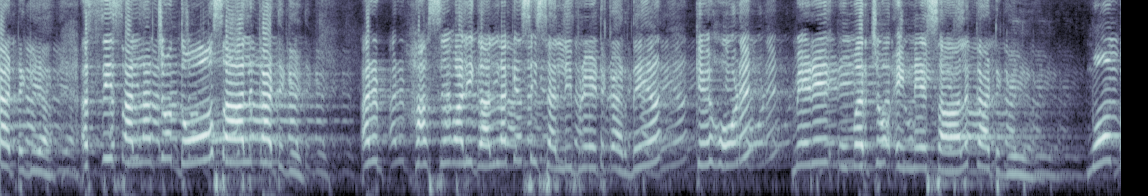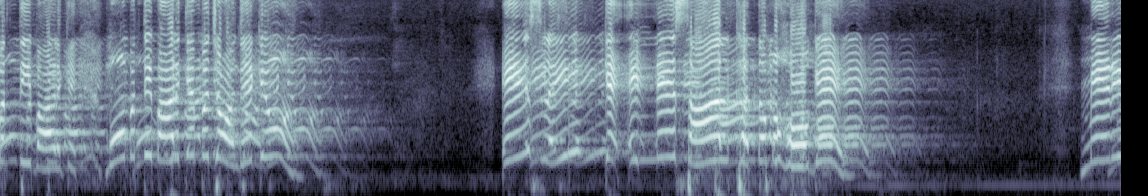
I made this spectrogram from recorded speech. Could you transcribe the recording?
ਘਟ ਗਿਆ। 80 ਸਾਲਾਂ ਚੋਂ ਦੋ ਸਾਲ ਘਟ ਗਏ। ਅਰੇ ਹਾਸੇ ਵਾਲੀ ਗੱਲ ਆ ਕਿ ਅਸੀਂ ਸੈਲੀਬ੍ਰੇਟ ਕਰਦੇ ਆ ਕਿ ਹੁਣ ਮੇਰੇ ਉਮਰ ਚੋਂ ਇੰਨੇ ਸਾਲ ਘਟ ਗਏ ਆ। ਮੋਮਬੱਤੀ ਬਾਲ ਕੇ, ਮੋਮਬੱਤੀ ਬਾਲ ਕੇ ਬੁਝਾਉਂਦੇ ਕਿਉਂ? ਇਸ ਲਈ ਕਿ ਇੰਨੇ ਸਾਲ ਖਤਮ ਹੋ ਗਏ। ਮੇਰੀ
